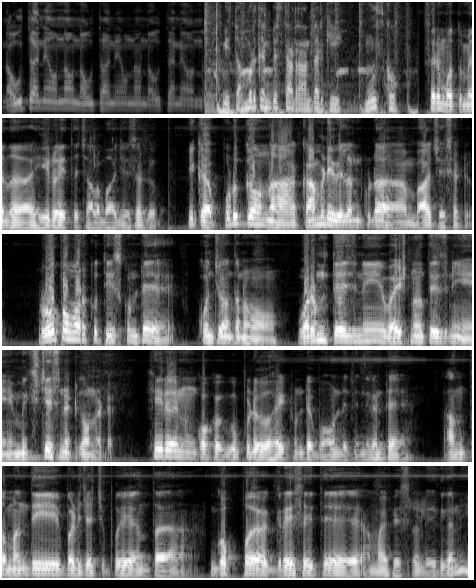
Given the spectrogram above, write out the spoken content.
నవ్వుతానే ఉన్నాం నవ్వుతానే ఉన్నాం నవ్వుతానే ఉన్నాం మీ తమ్ముడు కనిపిస్తాడు అందరికి? మూసుకో. సరే మొత్తం మీద హీరో అయితే చాలా బాగా చేశాడు. ఇక పొడుగ్గా ఉన్న కామెడీ విలన్ కూడా బాగా చేశాడు. రూపం వరకు తీసుకుంటే కొంచెం అతను వరుణ్ తేజ్ని వైష్ణవ్ తేజ్ని మిక్స్ చేసినట్టుగా ఉన్నాడు. హీరోయిన్ ఇంకొక గుప్పుడు హైట్ ఉంటే బాగుండేది. ఎందుకంటే అంతమంది పడి చచ్చిపోయేంత గొప్ప గ్రేస్ అయితే అమ్మాయి ఫేస్లో లేదు కానీ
